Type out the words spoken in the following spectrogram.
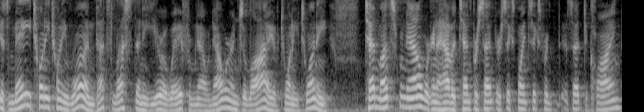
because May 2021, that's less than a year away from now. Now we're in July of 2020. 10 months from now, we're going to have a 10% or 6.6% decline.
